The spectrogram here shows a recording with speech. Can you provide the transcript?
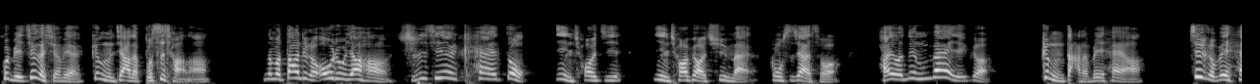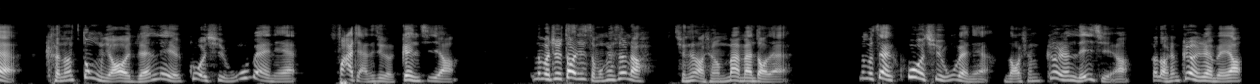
会比这个行为更加的不市场了啊。那么，当这个欧洲央行直接开动印钞机印钞票去买公司债的时候，还有另外一个更大的危害啊！这个危害可能动摇人类过去五百年发展的这个根基啊！那么这到底怎么回事呢？请听老陈慢慢道来。那么在过去五百年，老陈个人理解啊，和老陈个人认为啊，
